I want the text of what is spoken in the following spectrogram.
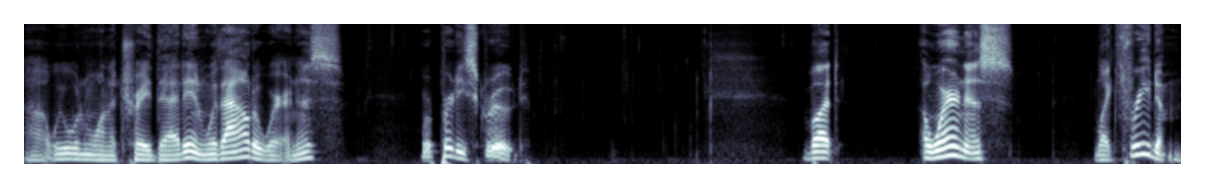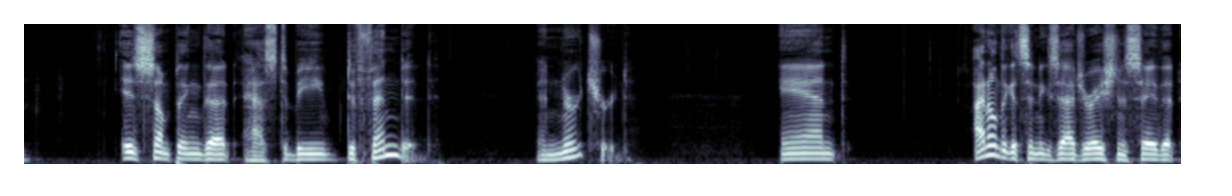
Uh, we wouldn't want to trade that in. Without awareness, we're pretty screwed. But awareness, like freedom, is something that has to be defended and nurtured. And I don't think it's an exaggeration to say that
